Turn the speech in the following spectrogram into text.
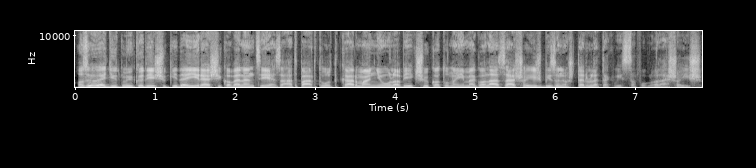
Az ő együttműködésük idejére esik a Velencéhez átpártolt Carmagnola végső katonai megalázása és bizonyos területek visszafoglalása is.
